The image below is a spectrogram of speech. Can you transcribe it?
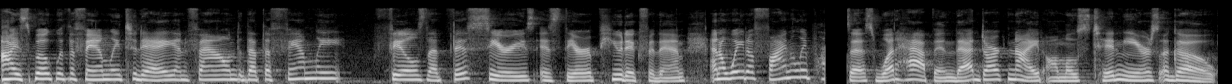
I spoke with the family today and found that the family feels that this series is therapeutic for them and a way to finally process what happened that dark night almost 10 years ago.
